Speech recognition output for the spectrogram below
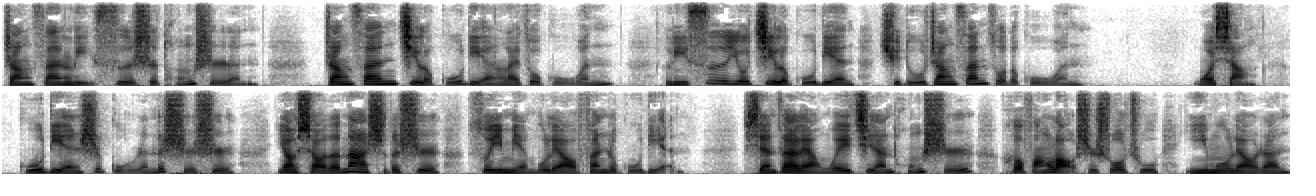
张三、李四是同时人，张三记了古典来做古文，李四又记了古典去读张三做的古文。我想，古典是古人的时事，要晓得那时的事，所以免不了翻着古典。现在两位既然同时，何妨老实说出，一目了然，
